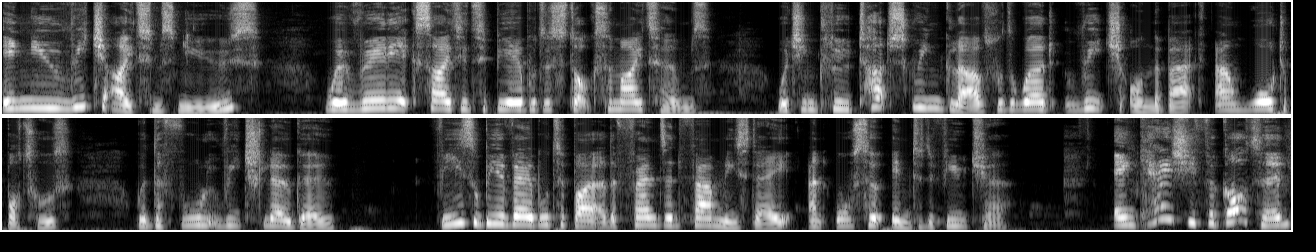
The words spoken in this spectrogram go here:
In new Reach Items news, we're really excited to be able to stock some items, which include touchscreen gloves with the word Reach on the back and water bottles with the full Reach logo. These will be available to buy at the Friends and Families Day and also into the future. In case you've forgotten,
